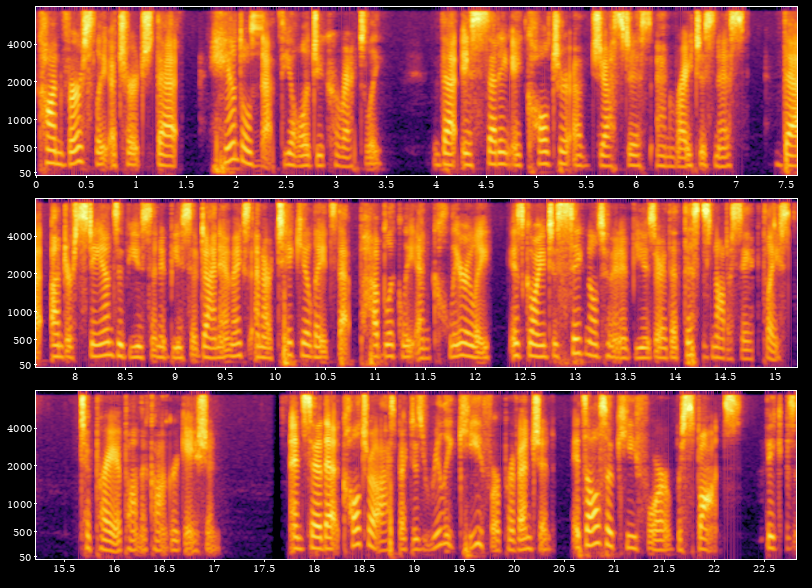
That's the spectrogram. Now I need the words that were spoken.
Conversely, a church that handles that theology correctly, that is setting a culture of justice and righteousness that understands abuse and abusive dynamics and articulates that publicly and clearly is going to signal to an abuser that this is not a safe place to prey upon the congregation. And so that cultural aspect is really key for prevention. It's also key for response because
